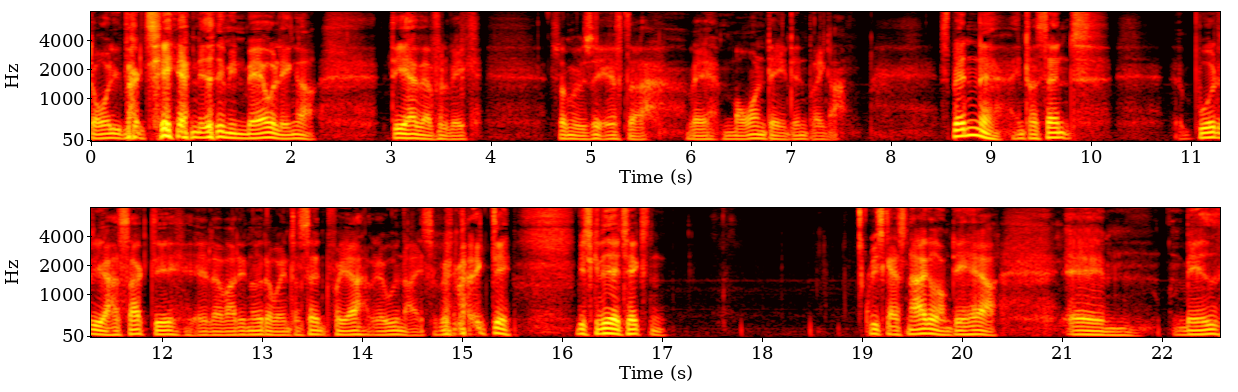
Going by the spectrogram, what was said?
dårlige bakterier nede i min mave længere. Det er i hvert fald væk. Så må vi se efter, hvad morgendagen den bringer. Spændende, interessant. Burde jeg have sagt det, eller var det noget, der var interessant for jer derude? Nej, selvfølgelig var det ikke det. Vi skal videre i teksten. Vi skal have snakket om det her øh, med,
